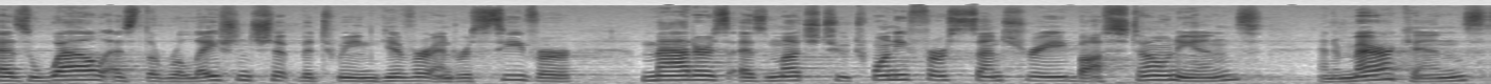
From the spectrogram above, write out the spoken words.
as well as the relationship between giver and receiver, matters as much to 21st century Bostonians and Americans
